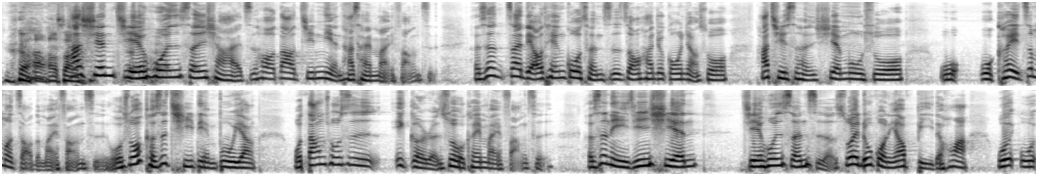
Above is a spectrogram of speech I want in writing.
他先结婚生小孩之后，到今年他才买房子。可是，在聊天过程之中，他就跟我讲说，他其实很羡慕，说我我可以这么早的买房子。我说，可是起点不一样。我当初是一个人，所以我可以买房子。可是你已经先结婚生子了，所以如果你要比的话，我我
